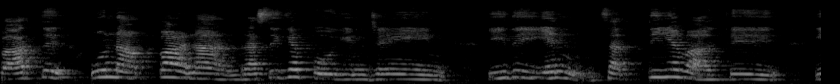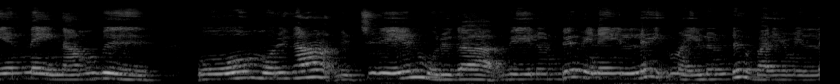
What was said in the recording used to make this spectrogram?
பார்த்து உன் அப்பா நான் ரசிக்கப் போகின்றேன். இது என் சத்திய வாக்கு. என்னை நம்பு. ஓம் முருகா வெற்றிவேல் முருகா. வேலுண்டு வினையில்லை மயிலுண்டு பயமில்லை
